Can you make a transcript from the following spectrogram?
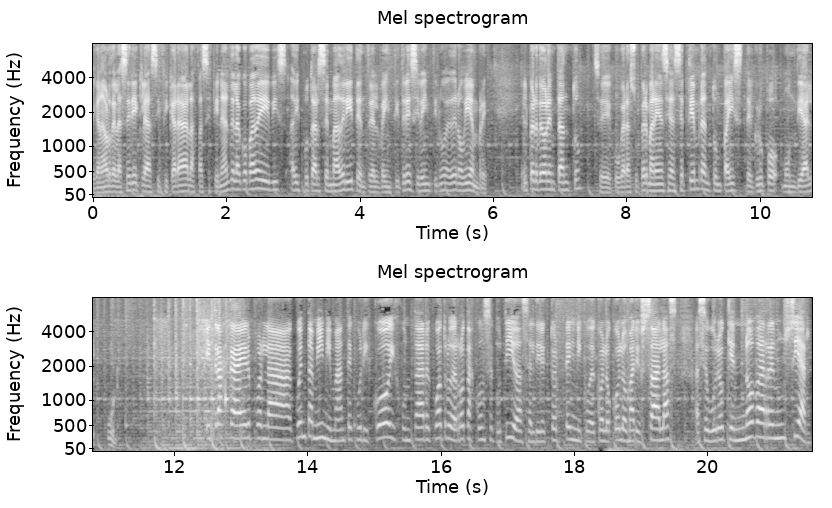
El ganador de la serie clasificará a la fase final de la Copa Davis a disputarse en Madrid entre el 23 y 29 de noviembre. El perdedor, en tanto, se jugará su permanencia en septiembre ante un país del Grupo Mundial 1. Y tras caer por la cuenta mínima ante Curicó y juntar cuatro derrotas consecutivas, el director técnico de Colo Colo, Mario Salas, aseguró que no va a renunciar.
